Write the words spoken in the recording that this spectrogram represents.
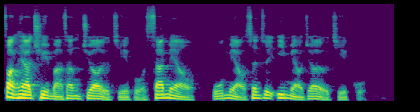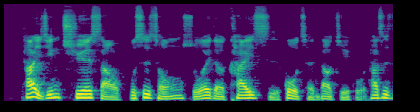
放下去马上就要有结果，三秒、五秒甚至一秒就要有结果。它已经缺少，不是从所谓的开始过程到结果，它是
